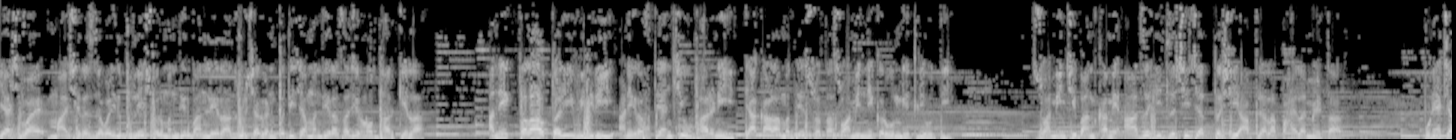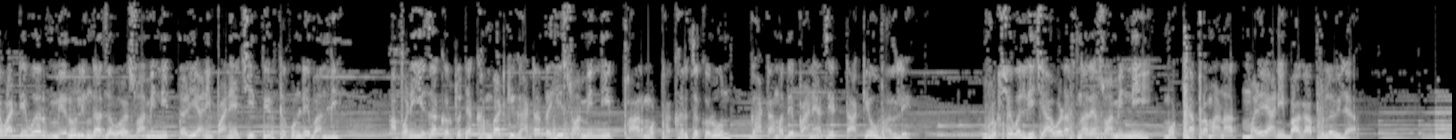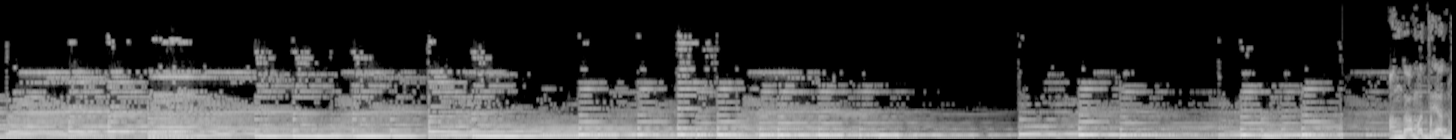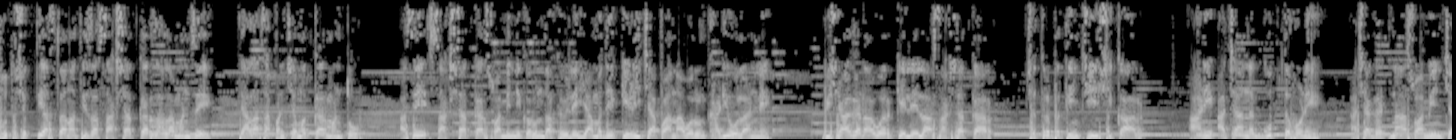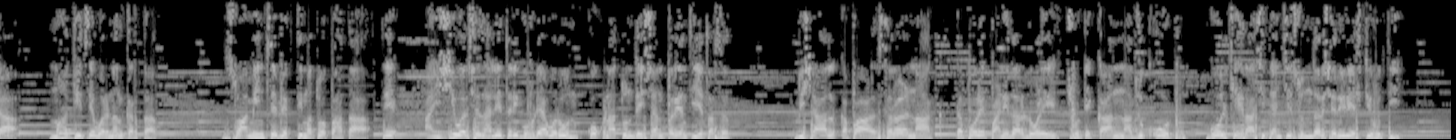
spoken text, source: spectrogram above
याशिवाय माळशिरस जवळील भुलेश्वर मंदिर बांधले राजूरच्या गणपतीच्या मंदिराचा जीर्णोद्धार केला. अनेक तलाव तळी विहिरी आणि रस्त्यांची उभारणी त्या काळामध्ये स्वतः स्वामींनी करून घेतली होती. स्वामींची बांधकामे आजही जशीच्या तशी आपल्याला पाहायला मिळतात. पुण्याच्या वाटेवर मेरुलिंगाजवळ स्वामींनी तळी आणि पाण्याची तीर्थकुंडे बांधली. आपण ये जा करतो त्या खंबाटकी घाटातही स्वामींनी फार मोठा खर्च करून घाटामध्ये पाण्याचे टाके उभारले. वृक्षवल्लीची आवड असणाऱ्या स्वामींनी मोठ्या प्रमाणात मळे आणि बागा फुलविल्या. अंगामध्ये अद्भुत शक्ती असताना तिचा साक्षात्कार झाला म्हणजे त्यालाच आपण चमत्कार म्हणतो. असे साक्षात्कार स्वामींनी करून दाखविले. यामध्ये केळीच्या पानावरून खाडी ओलांडणे विशाळगडावर केलेला साक्षात्कार छत्रपतींची शिकार आणि अचानक गुप्त होणे अशा घटना स्वामींच्या महतीचे वर्णन करतात. स्वामींचे व्यक्तिमत्व पाहता ते ऐंशी वर्ष झाले तरी घोड्यावरून कोकणातून देशांपर्यंत येत असत. विशाल कपाळ सरळ नाक टपोरे पाणीदार डोळे छोटे कान नाजूक ओठ गोल चेहरा अशी त्यांची सुंदर शरीरयष्टी होती.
